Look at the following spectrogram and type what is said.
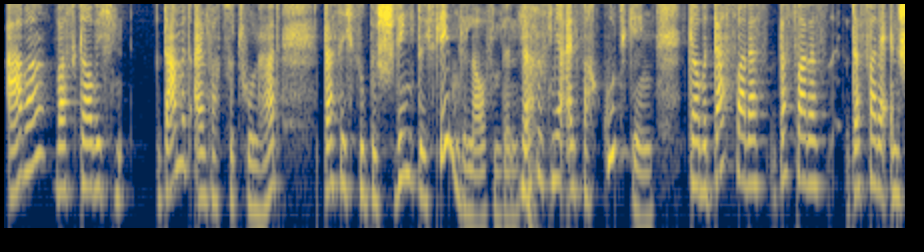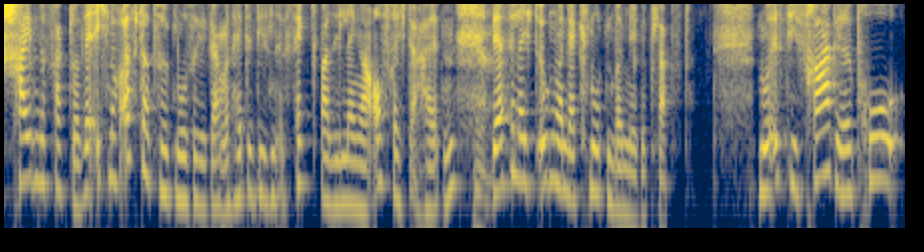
Aber was glaube ich damit einfach zu tun hat, dass ich so beschwingt durchs Leben gelaufen bin, dass es mir einfach gut ging. Ich glaube, das war das, das war das, das war der entscheidende Faktor. Wäre ich noch öfter zur Hypnose gegangen und hätte diesen Effekt quasi länger aufrechterhalten, wäre vielleicht irgendwann der Knoten bei mir geplatzt. Nur ist die Frage, pro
